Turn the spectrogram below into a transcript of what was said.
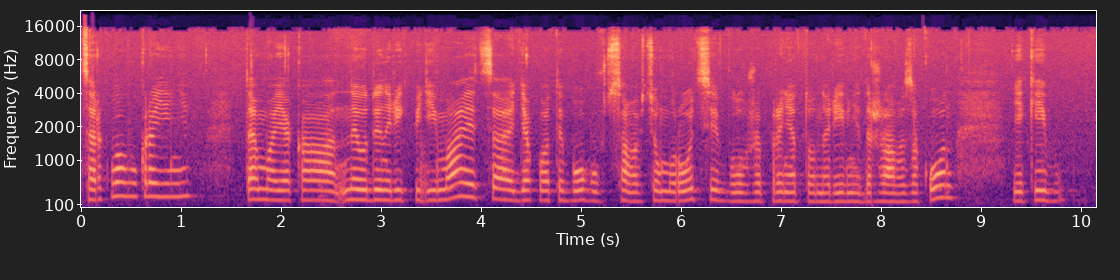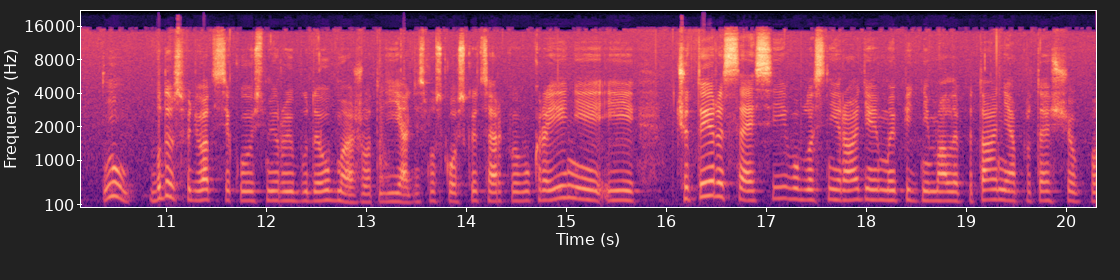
церква в Україні. Тема, яка не один рік підіймається. Дякувати Богу, саме в цьому році було вже прийнято на рівні держави закон, який ну, будемо сподіватися, якоюсь мірою буде обмежувати діяльність Московської церкви в Україні. І чотири сесії в обласній раді ми піднімали питання про те, щоб е,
